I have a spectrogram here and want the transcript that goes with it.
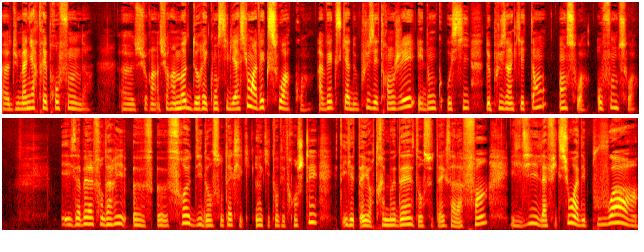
euh, d'une manière très profonde. Euh, sur, un, sur un mode de réconciliation avec soi, quoi, avec ce qu'il y a de plus étranger et donc aussi de plus inquiétant en soi, au fond de soi. Isabelle Alfandari, euh, euh, Freud dit dans son texte L'inquiétante étrangeté, il est d'ailleurs très modeste dans ce texte à la fin, il dit la fiction a des pouvoirs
